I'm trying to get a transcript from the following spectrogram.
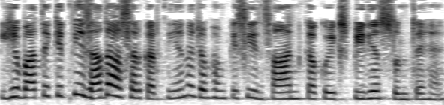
یہ باتیں کتنی زیادہ اثر کرتی ہیں نا جب ہم کسی انسان کا کوئی ایکسپیرئنس سنتے ہیں۔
